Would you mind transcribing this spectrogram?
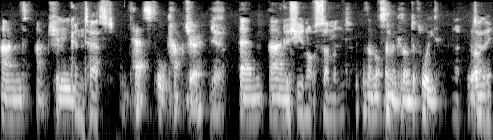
and actually Contest. test or capture, Yeah. Um, and Because you're not summoned. because I'm not summoned because I'm deployed. No, I'm exactly.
